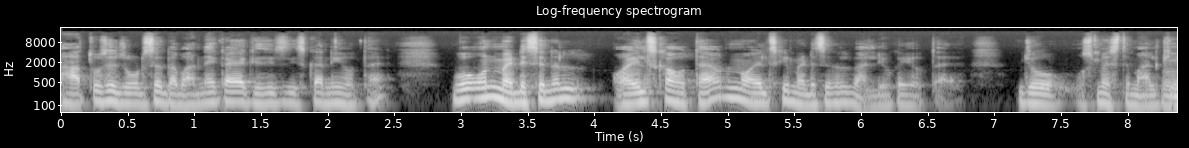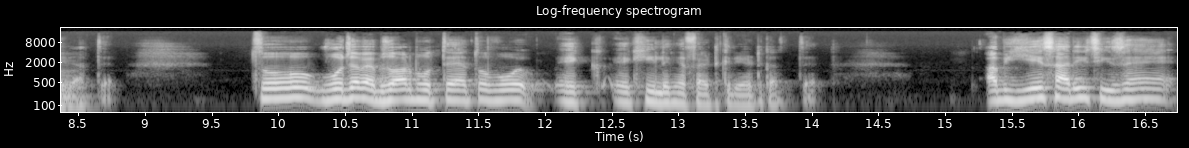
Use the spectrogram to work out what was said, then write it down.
हाथों से ज़ोर से दबाने का या किसी चीज़ का नहीं होता है। वो उन मेडिसिनल ऑयल्स का होता है और उन ऑयल्स की मेडिसिनल वैल्यू का ही होता है जो उसमें इस्तेमाल किए हम्म। जाते हैं। तो वो जब एब्जॉर्ब होते हैं तो वो एक एक हीलिंग इफ़ेक्ट क्रिएट करते हैं। अब ये सारी चीज़ें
